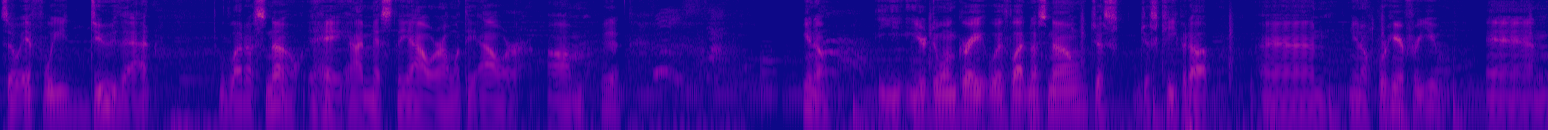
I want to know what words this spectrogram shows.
So if we do that, let us know. Hey, I missed the hour. I want the hour. Um, Yeah. you know, you're doing great with letting us know. Just just keep it up, and you know we're here for you, and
